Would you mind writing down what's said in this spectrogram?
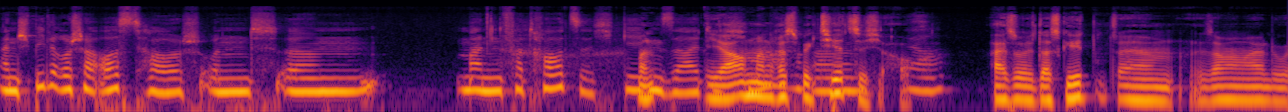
ein spielerischer Austausch und ähm, man vertraut sich gegenseitig. Man, ja, und man ne? respektiert ähm, sich auch. Ja. Also das geht, ähm, sagen wir mal, du,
